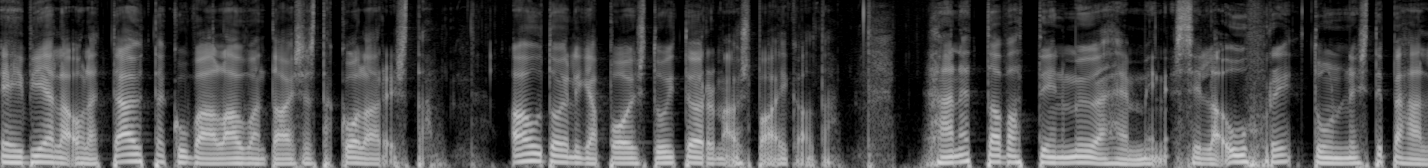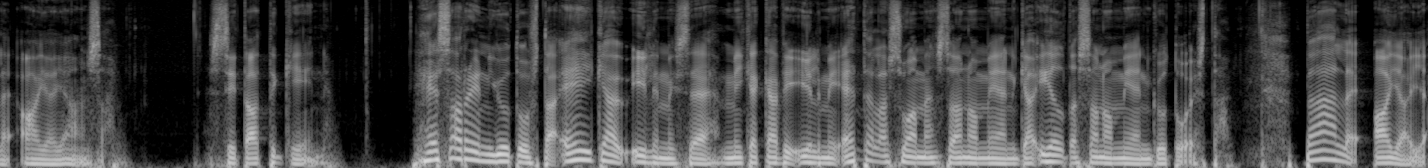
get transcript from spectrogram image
ei vielä ole täyttä kuvaa lauantaisesta kolarista. Autoilija poistui törmäyspaikalta. Hänet tavattiin myöhemmin, sillä uhri tunnisti päälle ajajansa. Sitaatti kiinni. Hesarin jutusta ei käy ilmi se, mikä kävi ilmi Etelä-Suomen Sanomien ja Ilta-Sanomien jutuista. Päälle ajaja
